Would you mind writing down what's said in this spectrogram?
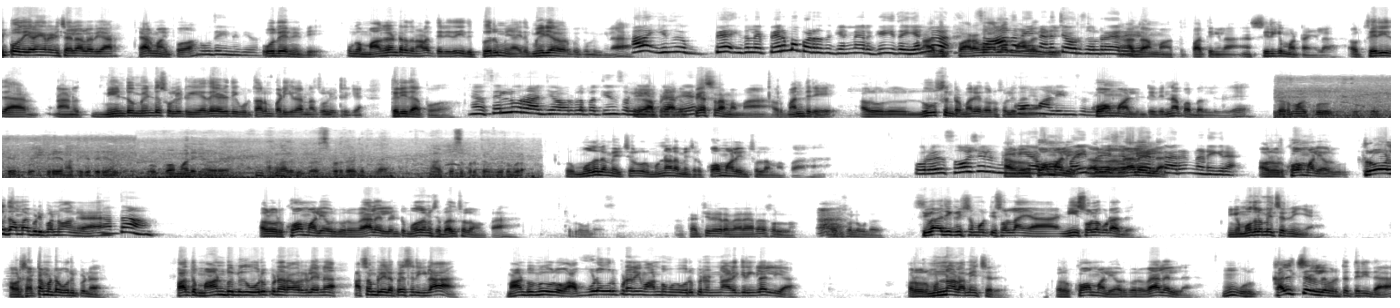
இப்போது இளைஞரணி செயலாளர் யார்? யாரும்மா இப்போ? உதயநிதி உதயநிதி. உங்க மகன்றதுனால தெரியுது இது பெருமையா? இது மீடியாவில் வர போய் சொல்லுவீங்களா? ஆனா இது இதுல பெருமைப்படுறதுக்கு என்ன இருக்கு? இதை என்ன பரவாயில்ல. நினைச்சு அவர் சொல்றாரு. அதாம்மா அது பாத்தீங்களா? சிரிக்க மாட்டாங்களா? அவர் தெரியுதா? நான் மீண்டும் மீண்டும் சொல்லிட்டு இருக்கேன். எதை எழுதி கொடுத்தாலும் படிக்கிறாருன்னு சொல்லிட்டு இருக்கேன். தெரியுதா இப்போ? செல்லூர் ராஜு அவர்களை பத்தியும் அப்படி சொல்லியிருக்காரு. அது பேசலாமாம்மா? அவர் மந்திரி. அவர் ஒரு லூசுன்ற மாதிரி ஏதோ ஒன்று சொல்லி கோமாளின்னு சொல்லி இது என்னப்பா பதில் இது? தர்மாக்குள் தெரிய நாட்டுக்கு தெரியும். ஒரு கோமாளிங்க அவர் அதனால் அது பெருசுப்படுத்த வேண்டியதில்லை நான் பெருசுப்படுத்த விரும்பல. ஒரு முதலமைச்சர் ஒரு முன்னாள் அமைச்சர் கோமாளின்னு சொல்லலாமாப்பா ஒரு சோஷியல் அவர் மீடியா கோமாளி. வேலை. இருக்காருன்னு நினைக்கிறேன். அவர் ஒரு கோமாளி. அவர் ட்ரோல் தாம்மா இப்படி பண்ணுவாங்க. அதான். அவர் ஒரு கோமாளி. அவருக்கு ஒரு வேலை இல்லைன்ட்டு முதலமைச்சர் பதில் சொல்லலாமாப்பா? சொல்லக்கூடாது சார். கட்சியில் இருக்கிற வேற யாராவது சொல்லலாம். அவர் சொல்லக்கூடாது. சிவாஜி கிருஷ்ணமூர்த்தி சொல்லலாம்யா நீ சொல்லக்கூடாது. நீங்கள் முதலமைச்சர் நீங்கள் அவர் சட்டமன்ற உறுப்பினர். பார்த்து மாண்புமிகு உறுப்பினர் அவர்கள் என்ன அசம்பிளியில் பேசுகிறீங்களா மாண்புமிகு ஒரு அவ்வளோ உறுப்பினரையும் மாண்புமிகு உறுப்பினர்னு அழைக்கிறீங்களா இல்லையா? அவர் ஒரு முன்னாள் அமைச்சர் ஒரு கோமாளி அவருக்கு ஒரு வேலை இல்லை. ம் ஒரு கல்ச்சரில் அவர்கிட்ட தெரியுதா?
